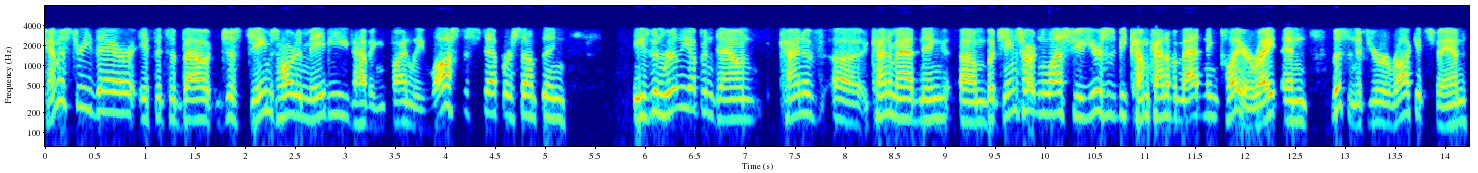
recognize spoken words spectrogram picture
chemistry there. If it's about just James Harden maybe having finally lost a step or something he's been really up and down, kind of uh, kind of maddening. Um, but James Harden, the last few years, has become kind of a maddening player, right? And listen, if you're a Rockets fan,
